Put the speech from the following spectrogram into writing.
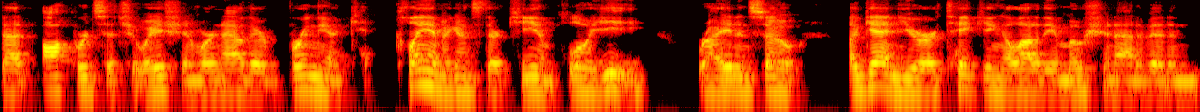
that awkward situation where now they're bringing a claim against their key employee, right? And so, again, you're taking a lot of the emotion out of it and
